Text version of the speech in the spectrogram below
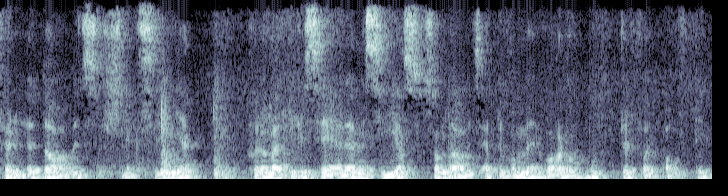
følge Davids slektslinje for å vertifisere Messias som Davids etterkommer, var nå borte for alltid.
